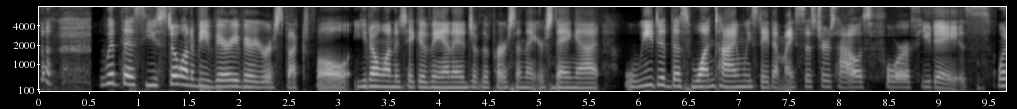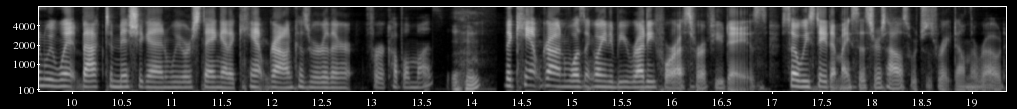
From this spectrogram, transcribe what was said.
With this, you still want to be very, very respectful. You don't want to take advantage of the person that you're staying at. We did this one time. We stayed at my sister's house for a few days. When we went back to Michigan, we were staying at a campground because we were there for a couple months. Mm-hmm. The campground wasn't going to be ready for us for a few days. So we stayed at my sister's house, which was right down the road.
